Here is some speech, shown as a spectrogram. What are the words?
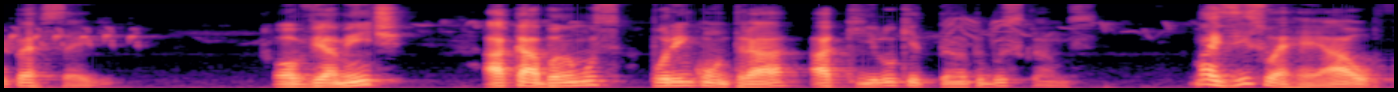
o persegue. Obviamente, acabamos por encontrar aquilo que tanto buscamos. Mas isso é real?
